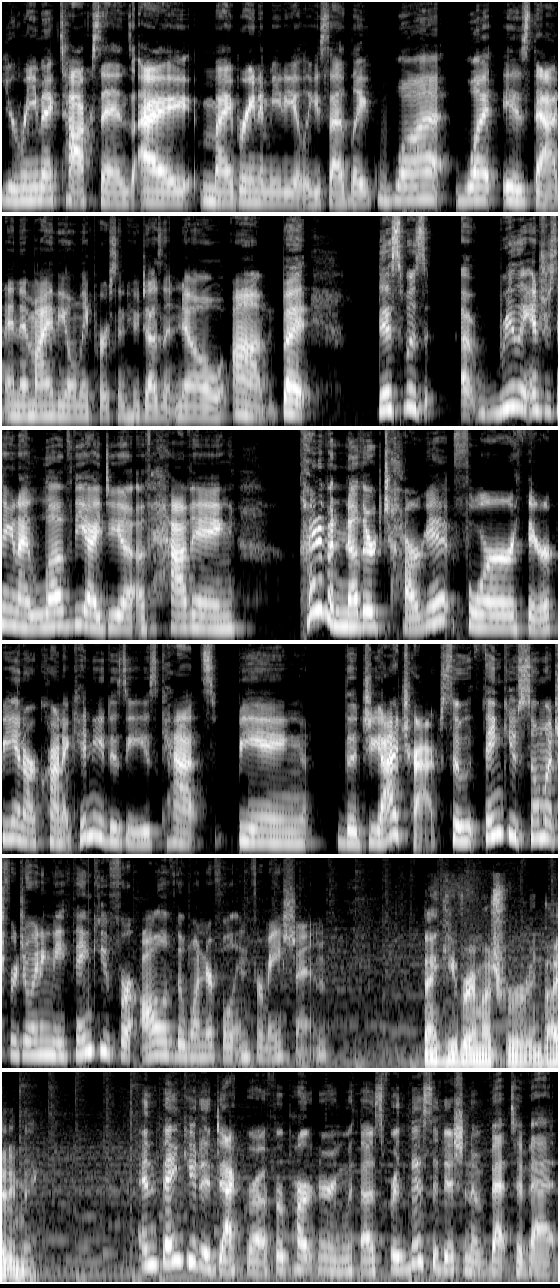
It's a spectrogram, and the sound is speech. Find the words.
uremic toxins, I my brain immediately said, like, what what is that? And am I the only person who doesn't know? Um, but this was uh, really interesting, and I love the idea of having kind of another target for therapy in our chronic kidney disease cats being the GI tract. So thank you so much for joining me. Thank you for all of the wonderful information. Thank you very much for inviting me. And thank you to Dechra for partnering with us for this edition of Vet to Vet.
